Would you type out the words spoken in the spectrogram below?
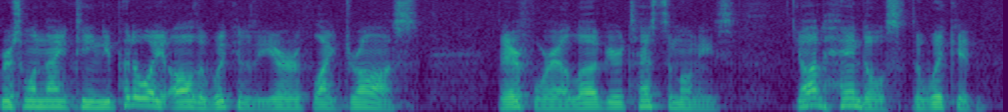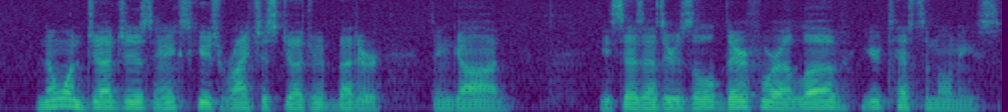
Verse 119 You put away all the wicked of the earth like dross. Therefore I love your testimonies. God handles the wicked. No one judges and executes righteous judgment better than God. He says, as a result, therefore I love your testimonies.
